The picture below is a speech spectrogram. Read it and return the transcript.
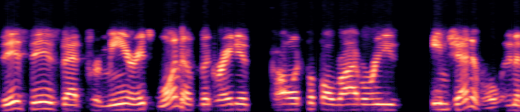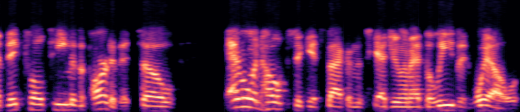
This is that premier. It's one of the greatest college football rivalries in general, and a Big 12 team is a part of it. So everyone hopes it gets back on the schedule, and I believe it will.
